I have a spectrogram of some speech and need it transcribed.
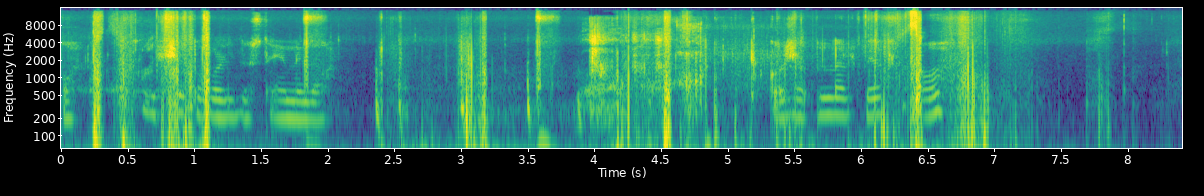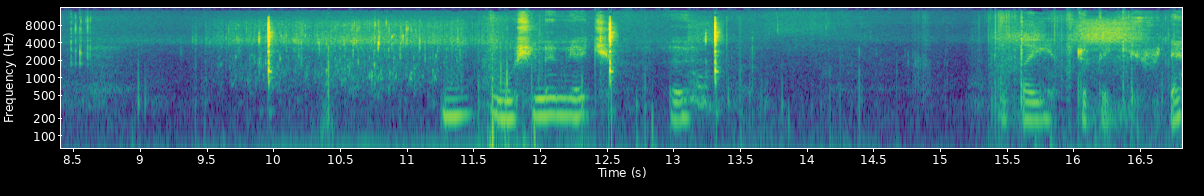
O, już się powoli dostajemy do... Tylko, że najpierw to... musimy mieć y, tutaj czekajcie chwilę.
